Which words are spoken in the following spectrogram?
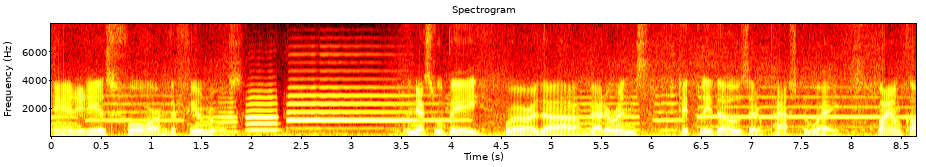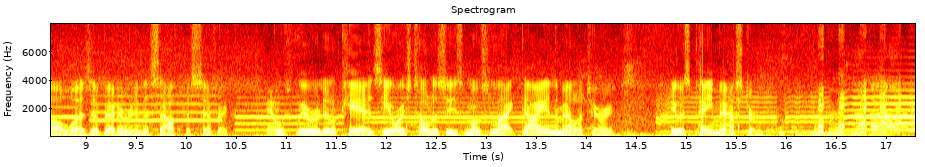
and it is for the funerals. And this will be for the veterans, particularly those that have passed away. My uncle was a veteran in the South Pacific. And we were little kids, he always told us he's the most liked guy in the military. He was paymaster.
